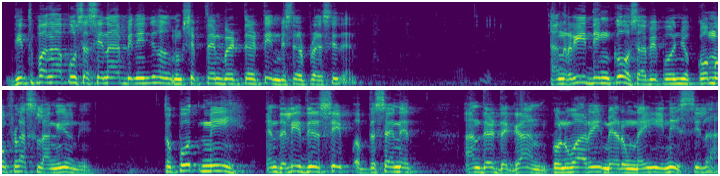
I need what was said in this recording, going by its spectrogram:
dito pa nga po sa sinabi ninyo nung September 13, Mr. President. Ang reading ko, sabi po nyo, camouflage lang yun eh. To put me and the leadership of the Senate under the gun. Kunwari, merong naiinis sila.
